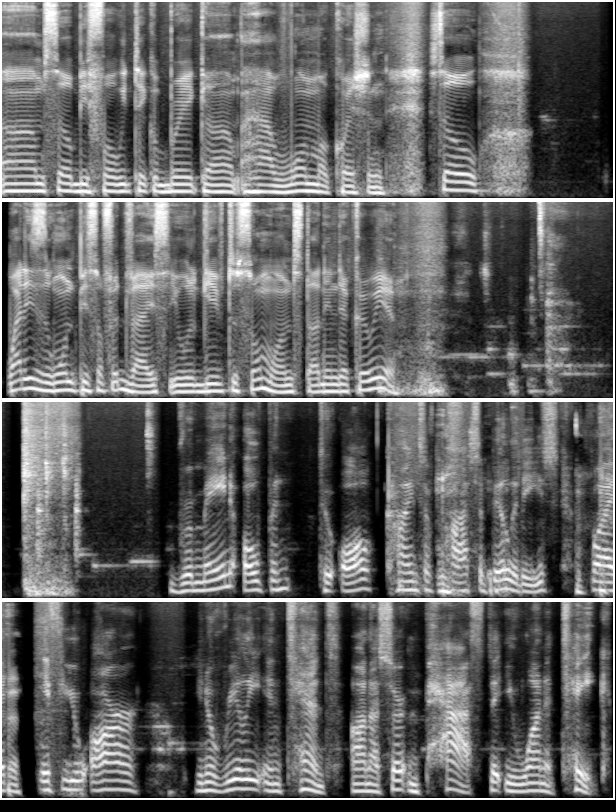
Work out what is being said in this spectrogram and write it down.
Um, so before we take a break, um, I have one more question. So, what is one piece of advice you will give to someone starting their career? Remain open to all kinds of possibilities, but if you are you know, really intent on a certain path that you want to take,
